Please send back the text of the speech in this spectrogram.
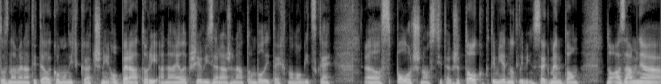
to znamená tí telekomunikační operátori a najlepšie vyzerá, že na tom boli technologické e, spoločnosti. Takže toľko k tým jednotlivým segmentom. No a za mňa e,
